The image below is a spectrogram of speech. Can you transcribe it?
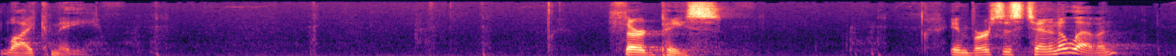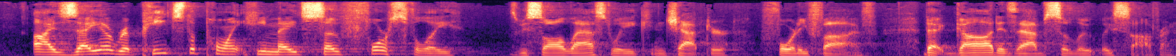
like me. Third piece. In verses 10 and 11, Isaiah repeats the point he made so forcefully, as we saw last week in chapter 45, that God is absolutely sovereign.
